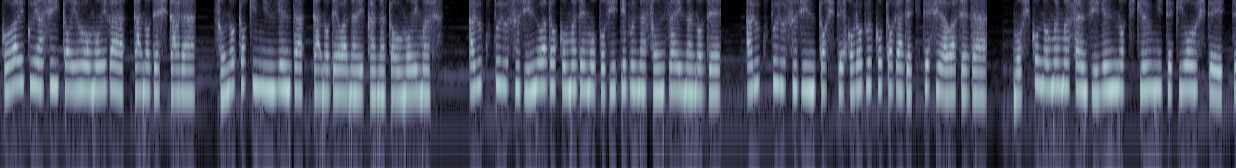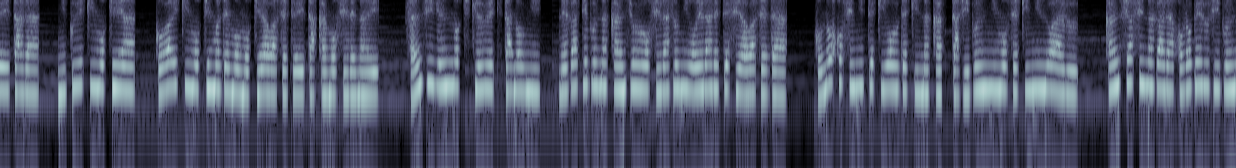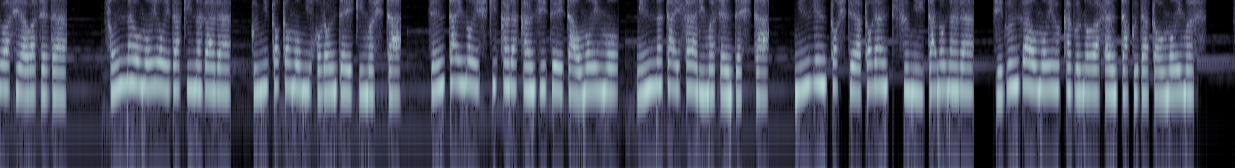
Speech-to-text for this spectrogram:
怖い悔しいという思いがあったのでしたら、その時人間だったのではないかなと思います。アルクプルス人はどこまでもポジティブな存在なので、アルクプルス人として滅ぶことができて幸せだ。もしこのまま3次元の地球に適応していっていたら、憎い気持ちや、怖い気持ちまでも持ち合わせていたかもしれない。3次元の地球へ来たのに、ネガティブな感情を知らずに終えられて幸せだ。この星に適応できなかった自分にも責任はある。感謝しながら滅べる自分は幸せだ。そんな思いを抱きながら、国と共に滅んでいきました。全体の意識から感じていた思いも、みんな大差ありませんでした。人間としてアトランティスにいたのなら、自分が思い浮かぶのは3択だと思います。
